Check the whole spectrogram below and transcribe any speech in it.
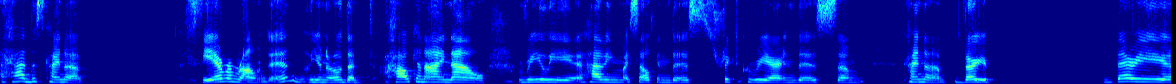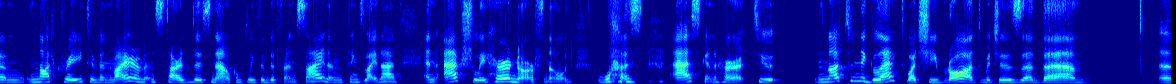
i had this kind of fear around it you know that how can i now really having myself in this strict career in this um, kind of very very um, not creative environment start this now completely different side and things like that. And actually her north node was asking her to not to neglect what she brought which is uh, the uh,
